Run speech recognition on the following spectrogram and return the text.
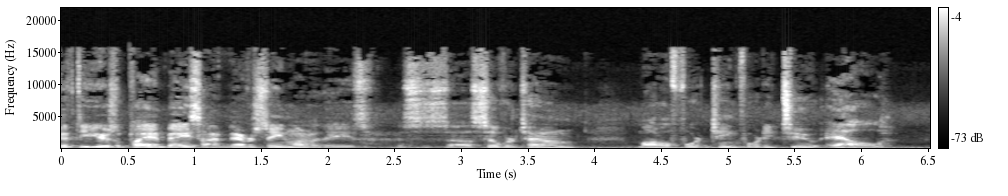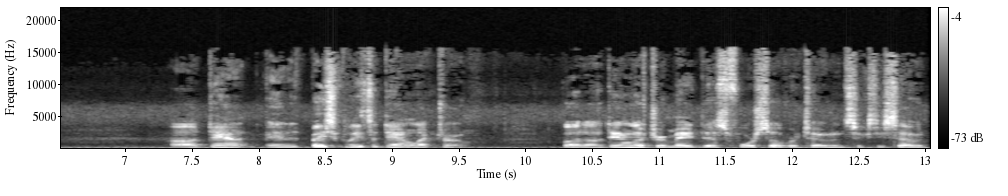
50 years of playing bass, I've never seen one of these. This is a Silvertone model 1442L. Uh, Dan, and it, basically it's a Danelectro. But uh, Danelectro made this for Silvertone in 67.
